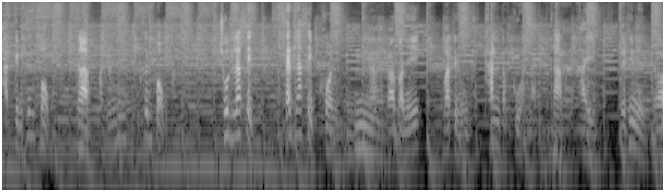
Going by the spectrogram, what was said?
ผัดกันขึ้นปกครับ ผัดกันขึ้นขึ้นปก ชุดละสิบเซตละสิบคนอืมอ่าก็ตอนนี้มาถึงขั้นประกวดแล้วครับ ใครได้ที่หนึ่งก็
